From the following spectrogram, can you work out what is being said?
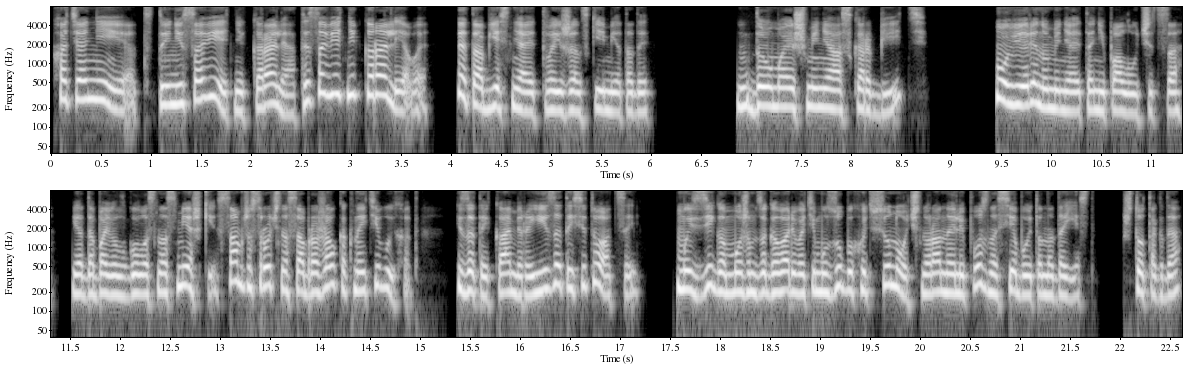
Хотя нет, ты не советник короля, ты советник королевы. Это объясняет твои женские методы. Думаешь меня оскорбить? Уверен, у меня это не получится. Я добавил в голос насмешки, сам же срочно соображал, как найти выход. Из этой камеры и из этой ситуации. Мы с Зигом можем заговаривать ему зубы хоть всю ночь, но рано или поздно Себу это надоест. Что тогда?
